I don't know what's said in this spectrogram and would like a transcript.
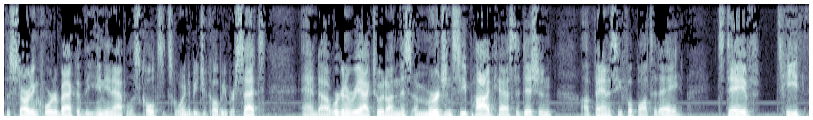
the starting quarterback of the Indianapolis Colts. It's going to be Jacoby Brissett. And uh, we're going to react to it on this emergency podcast edition of Fantasy Football Today. It's Dave, it's Heath,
